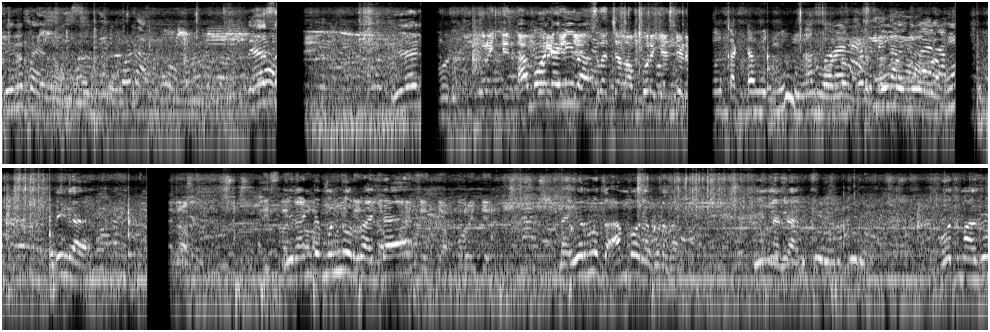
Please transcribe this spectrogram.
சிறு கட்டா மீன் மூணு இருங்க இது ரெண்டு முந்நூறுரூவா இல்லை. நான் இருநூத்தி ஐம்பது ரூபா கூட தான் மீன் நல்லா போதுமா அது?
